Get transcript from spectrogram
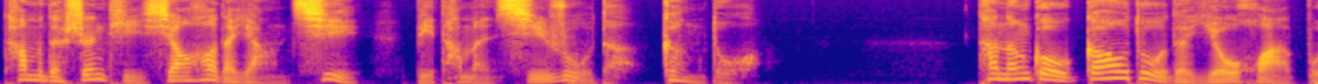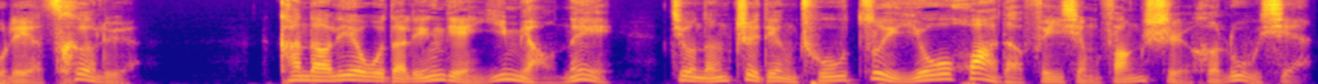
它们的身体消耗的氧气比它们吸入的更多。它能够高度的优化捕猎策略，看到猎物的零点一秒内就能制定出最优化的飞行方式和路线。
